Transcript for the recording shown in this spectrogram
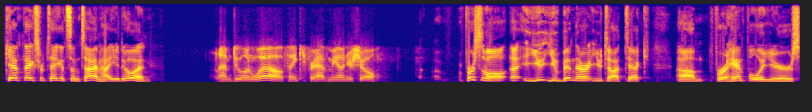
Ken, thanks for taking some time. How you doing? I'm doing well. Thank you for having me on your show. First of all, uh, you you've been there at Utah Tech um, for a handful of years.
